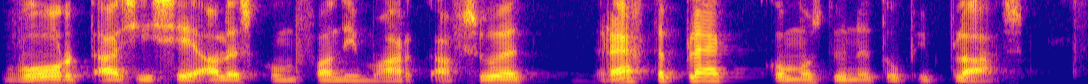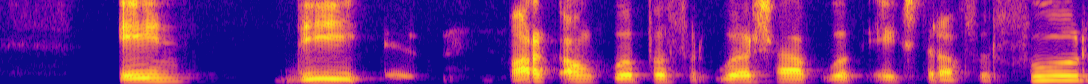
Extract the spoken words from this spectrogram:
word as jy sê alles kom van die mark af. So regte plek, kom ons doen dit op die plaas. En die markaankope veroorsaak ook ekstra vervoer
